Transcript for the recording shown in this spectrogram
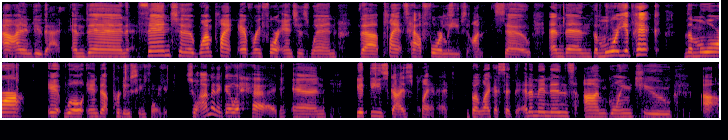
Uh, I didn't do that. And then thin to one plant every four inches when the plants have four leaves on it. So, and then the more you pick, the more it will end up producing for you. So I'm going to go ahead and get these guys planted. But like I said, the edamendins, I'm going to uh,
